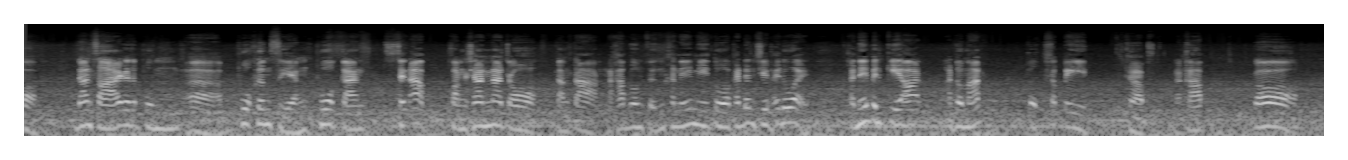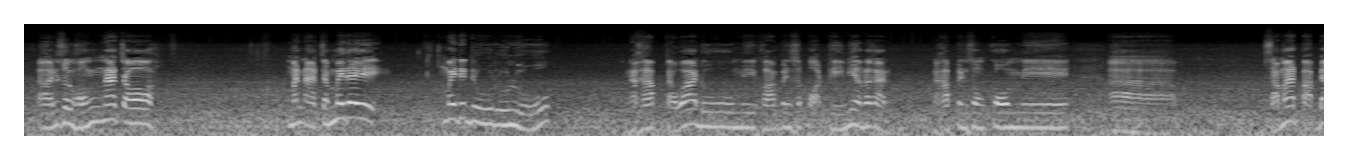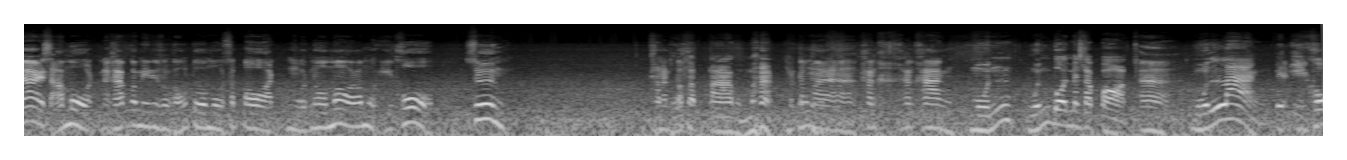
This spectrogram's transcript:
ด้านซ้ายก็จะปุ่มเอ่อพวกเครื่องเสียง พวกการเซตอัพฟังก์ชันหน้าจอต่างๆนะครับ รวมถึงคันนี้มีตัว Paddle Shift ให้ด้วย คันนี้เป็นเกียร์อัตโนมัติ 6 สปีดครับนะครับ ก็เอ่อในส่วนของหน้าจอ มันอาจจะไม่ได้ไม่ได้ดูหรูๆนะครับ แต่ว่าดูมีความเป็นสปอร์ตพรีเมียมแล้วกันนะครับ เป็นทรงกลมมีเอ่อสามารถปรับได้ 3 โหมดนะครับ ก็มีในส่วนของตัวโหมดสปอร์ตโหมด normal และโหมด eco ซึ่ง ขัดมันหูต้อง ขัดตาผมมาก มันต้องมาข้างข้างหมุนหมุนบนเป็นสปอร์ต ๆอ่า หมุนล่างเป็นอีโค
